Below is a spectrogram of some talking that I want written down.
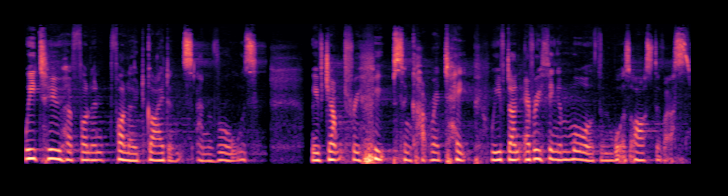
We too have followed guidance and rules. We've jumped through hoops and cut red tape. We've done everything and more than what was asked of us.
